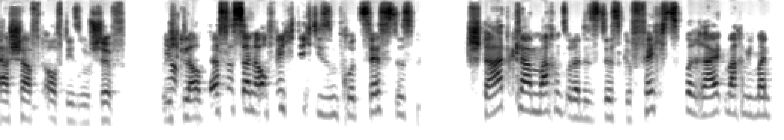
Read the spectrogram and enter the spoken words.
Zarenherrschaft auf diesem Schiff. Und Ja. ich glaube, das ist dann auch wichtig, diesen Prozess des Startklarmachens oder des, des Gefechts bereit machen. Ich meine,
